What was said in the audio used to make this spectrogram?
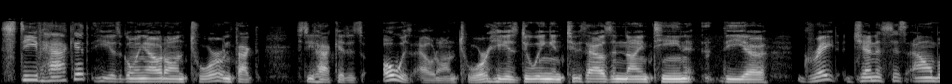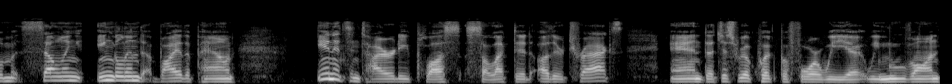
Steve Hackett. He is going out on tour. In fact, Steve Hackett is always out on tour. He is doing in 2019 the uh, great Genesis album, Selling England by the Pound in its entirety, plus selected other tracks. And uh, just real quick before we uh, we move on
